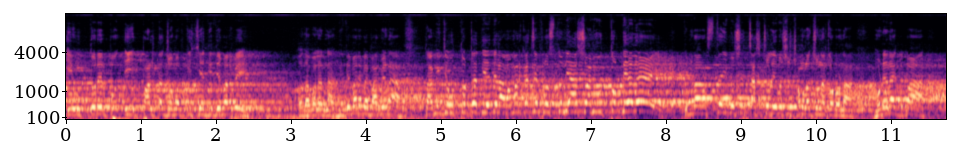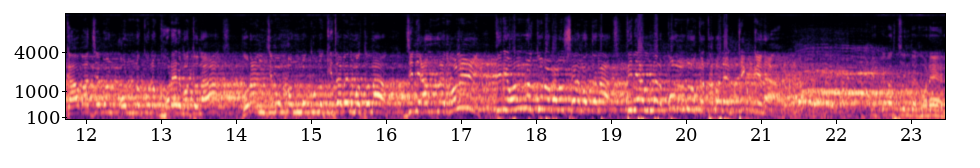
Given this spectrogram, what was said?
এই উত্তরের এই পাল্টা জবাব কি দিতে পারবে? কথা বলেন না, দিতে পারবে পারবে না। তো আমি যে উত্তরটা দিয়ে দিলাম, আমার কাছে প্রশ্ন নিয়ে আসো, আমি উত্তর দিয়ে দেই। তোমরা রাস্তায় বসে চাষচলে বসে সমালোচনা করো না। মনে রাখবা, কাবা যেমন অন্য কোনো ঘরের মতো না, কোরআন যেমন অন্য কোনো কিতাবের মতো না, যিনি আল্লাহর বলে তিনি অন্য কোনো মানুষের মতো না, তিনি আল্লাহর বন্ধু, কথা বলেন ঠিক কিনা? একবার চিন্তা করেন,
